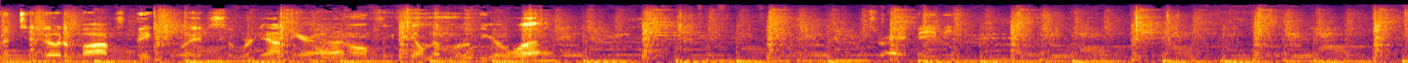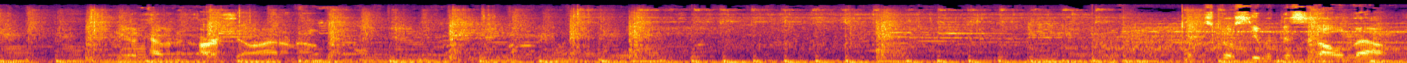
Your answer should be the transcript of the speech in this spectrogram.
wanted to go to Bob's Big Boy, so we're down here. I don't know if they filmed a movie or what. That's right, baby. Maybe they're having a car show, I don't know. Let's go see what this is all about.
